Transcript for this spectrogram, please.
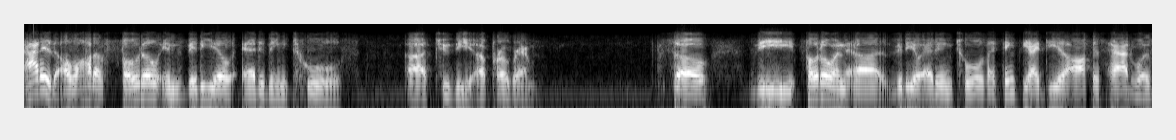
added a lot of photo and video editing tools uh, to the uh, program. So the photo and uh, video editing tools, I think the idea Office had was,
